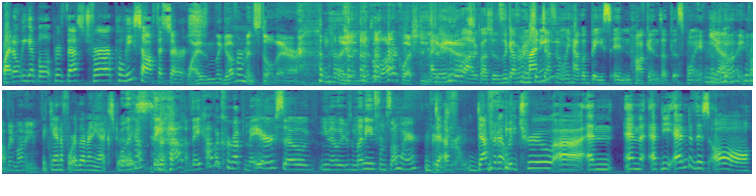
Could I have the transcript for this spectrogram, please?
Why don't we get bulletproof vests for our police officers? Why isn't the government still there? Like, there's a lot of questions I mean, be there's a lot of questions. The government Money? should definitely have a base in Hawkins at this point. Money, probably money. They can't afford that many extras. Well, they have they have they have a corrupt mayor, so you know there's money from somewhere. Very Def- true. definitely true. Uh, and and at the end of this all,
